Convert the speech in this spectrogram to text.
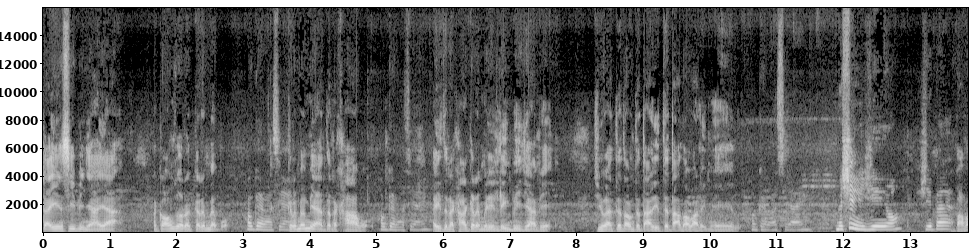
တိုင်းရင်စီးပညာအရ အကောင်းဆုံးတော့ကရမက်ပေါ့ဟုတ်ကဲ့ပါဆရာကကြီးရမက်မြတ်တတခါပေါ့ဟုတ်ကဲ့ပါဆရာကြီးအဲ့ဒီတနခါကရမက်လေးလိမ့်ပေးကြဖြင့်ဒီကတက်တောင့်တက်တာလေးတက်တာသွားပါလိမ့်မယ်လို့ဟုတ်ကဲ့ပါဆရာကြီးမရှိရင်ရေရောရေဘက်ဘာမှ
